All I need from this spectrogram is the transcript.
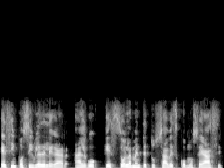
es imposible delegar algo que solamente tú sabes cómo se hace.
